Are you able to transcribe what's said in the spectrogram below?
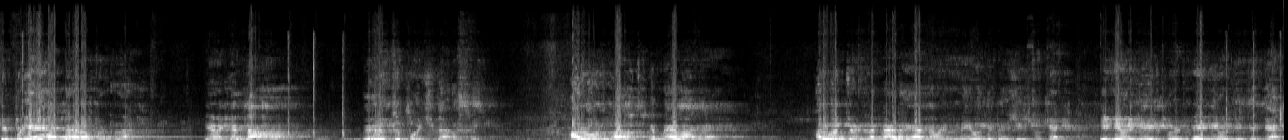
இப்படியா பேரம் பண்ற? எனக்கெல்லாம் வெறுத்து போச்சு இந்த அரசு அறுபது காலத்துக்கு மேலாக அறுபத்தி ரெண்டுல மேடை ஏறினவன் இன்னை வரைக்கும் பேசிட்டு இருக்கேன். இன்னி வந்து ஜெயிலுக்கு போயிட்டு இருக்கேன். இன்னி வந்து ஜெயிச்சிருக்கேன்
